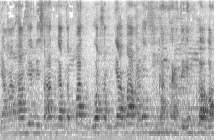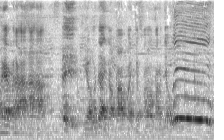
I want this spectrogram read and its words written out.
jangan hadir di saat nggak tepat. Gua kerja bang. Lu nggak ngertiin gua bang ya ya udah nggak apa-apa cok kalau kerja wih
